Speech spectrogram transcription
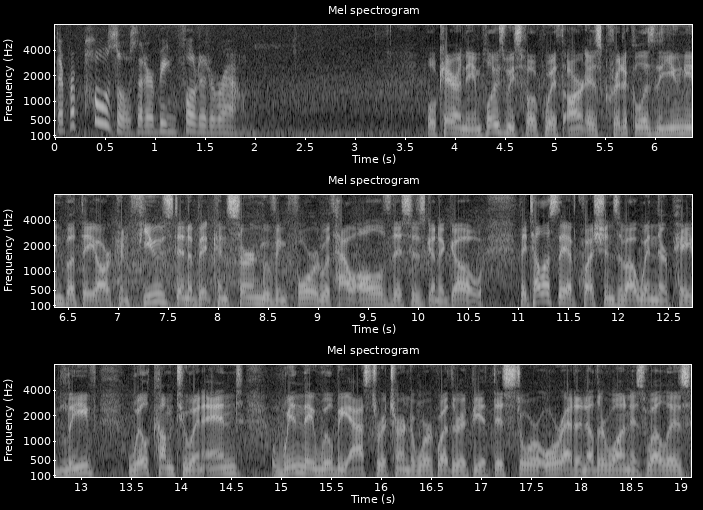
the proposals that are being floated around? Well, Karen, the employees we spoke with aren't as critical as the union, but they are confused and a bit concerned moving forward with how all of this is going to go. They tell us they have questions about when their paid leave will come to an end, when they will be asked to return to work, whether it be at this store or at another one, as well as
